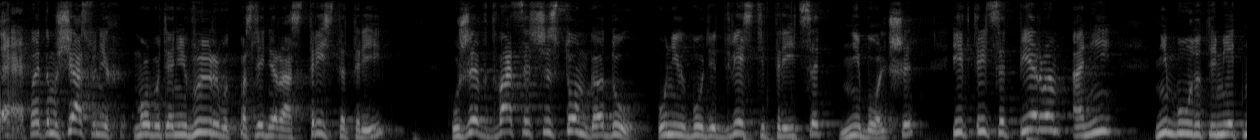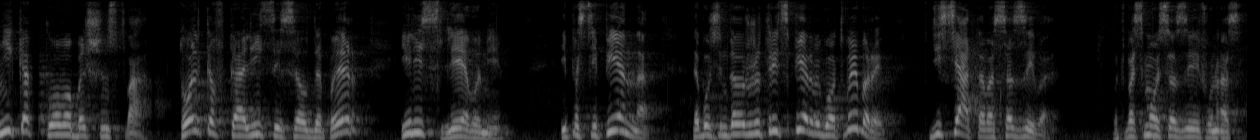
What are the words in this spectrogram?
Э, поэтому сейчас у них, может быть, они вырвут последний раз 303. Уже в 26 году у них будет 230, не больше. И в 31 они не будут иметь никакого большинства. Только в коалиции с ЛДПР или с левыми. И постепенно допустим, даже уже 31 год выборы 10 созыва, вот восьмой созыв у нас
